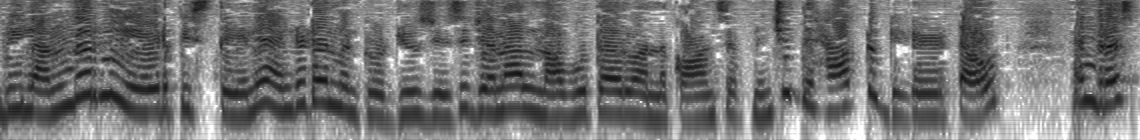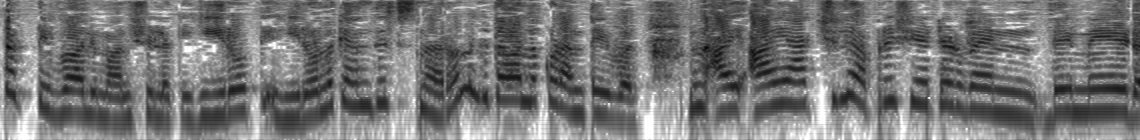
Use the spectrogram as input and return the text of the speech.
వీళ్ళందరినీ ఏడిపిస్తేనే ఎంటర్టైన్మెంట్ ప్రొడ్యూస్ చేసి జనాలు నవ్వుతారు అన్న కాన్సెప్ట్ నుంచి they have to get out and respect ఇవ్వాలి మనుషులకి. హీరో హీరోలకు ఎంత ఇస్తున్నారో మిగతా వాళ్ళకి కూడా అంతే ఇవ్వాలి. I actually appreciated when they made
